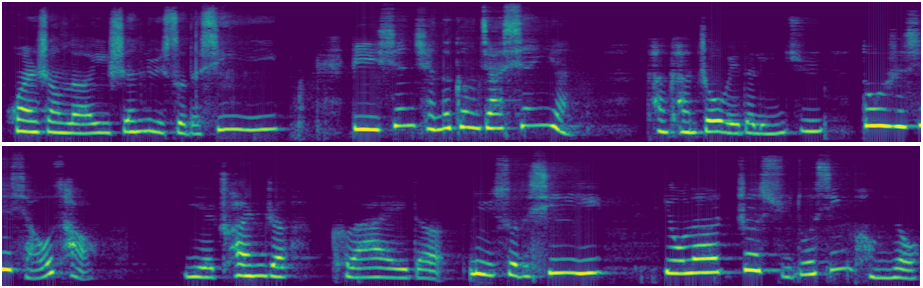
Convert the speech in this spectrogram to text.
换上了一身绿色的新衣，比先前的更加鲜艳。看看周围的邻居，都是些小草，也穿着可爱的绿色的新衣。有了这许多新朋友，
